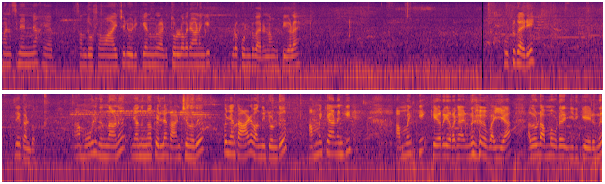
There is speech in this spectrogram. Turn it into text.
മനസ്സിന് തന്നെ ഹേ- സന്തോഷം ആഴ്ചയിൽ ഒരിക്കൽ നിങ്ങൾ അടുത്തുള്ളവരാണെങ്കിൽ ഇവിടെ കൊണ്ടുവരണം കുട്ടികളെ. കൂട്ടുകാരെ ഇതേ കണ്ടോ? ആ മുകളിൽ നിന്നാണ് ഞാൻ നിങ്ങൾക്കെല്ലാം കാണിച്ചു തന്നത്. ഞാൻ താഴെ വന്നിട്ടുണ്ട്. അമ്മയ്ക്കാണെങ്കിൽ അമ്മയ്ക്ക് കയറി ഇറങ്ങാനൊന്ന് വയ്യ. അതുകൊണ്ട് അമ്മ ഇവിടെ ഇരിക്കുകയായിരുന്നു.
